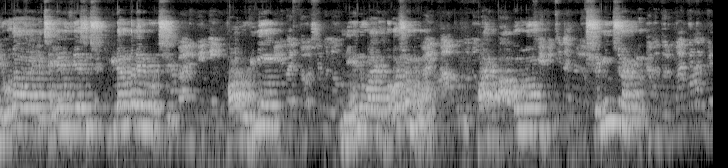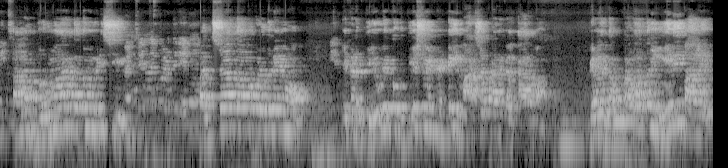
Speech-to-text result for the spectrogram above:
యూదా వారికి చేయని ఉద్దేశించి కీడంతా నేను గురించి. వారు విని నేను వారి దోషమును నేను వారి దోషము వారి పాపమును క్షమించినట్లు తమ దుర్మార్గతను విడిచి పశ్చాత్తాపడుదురేమో ఇక్కడ దేవుడి యొక్క ఉద్దేశం ఏంటంటే ఈ మాట చెప్పడానికి గల కారణం వీళ్ళ యొక్క ప్రవర్తన ఏది బాగాలేదు.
